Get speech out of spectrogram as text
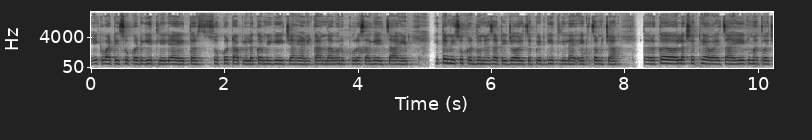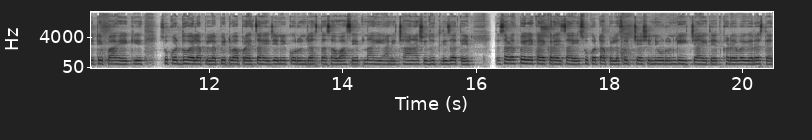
एक वाटी सुकट घेतलेली आहे. तर सुकट आपल्याला कमी घ्यायची आहे आणि कांदा भरपूर असा घ्यायचा आहे. इथं मी सुकट धुण्यासाठी ज्वारीचं पीठ घेतलेलं आहे एक चमचा. तर क लक्षात ठेवायचं आहे. एक महत्त्वाची टिप आहे की सुकट धुवायला आपल्याला पीठ वापरायचं आहे. जेणेकरून जास्त असा वास येत नाही आणि छान अशी धुतली जाते. तर सगळ्यात पहिले काय करायचं आहे? सुकट आपल्याला स्वच्छ अशी निवडून घ्यायची आहे त्यात खडे वगैरे असतात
